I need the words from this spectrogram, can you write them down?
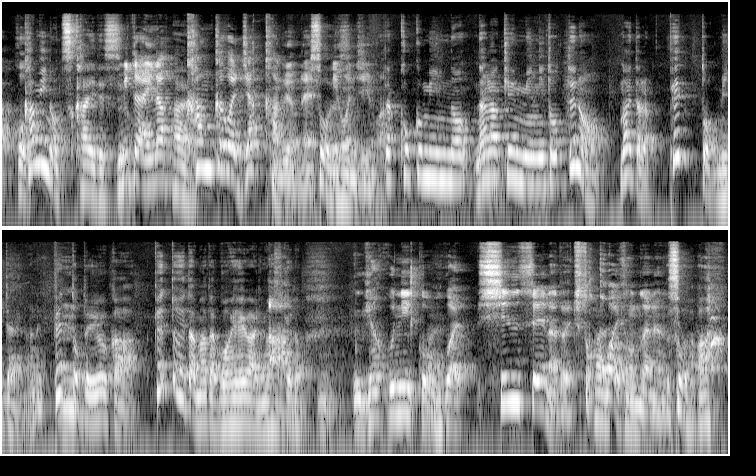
うあ神の使いですよ。みたいなはい。感覚は若干あるよね、そうです。日本人は。国民の奈良県民にとっての、まあ言ったらペットみたいなね。ペットというか、ペット言ったらまた語弊がありますけど。あ逆にこう、僕は神聖なというかちょっと怖い存在なんですよ、そうだ。あ。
